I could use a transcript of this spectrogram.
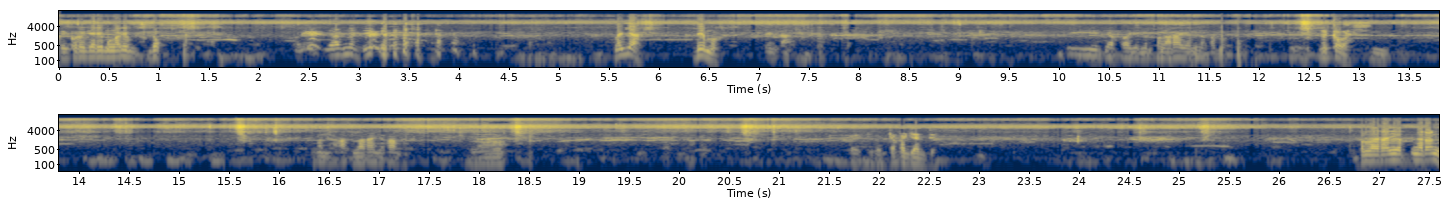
Tingkor jari mengarip dok. Jalan nanti. Lagi ya? Demo. Iya, tiap aja pelarayan na kabut. Nagkawas. Mana aklara ya kam. Oh. Okay, tsaka dyan din. Palarayat ngaran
